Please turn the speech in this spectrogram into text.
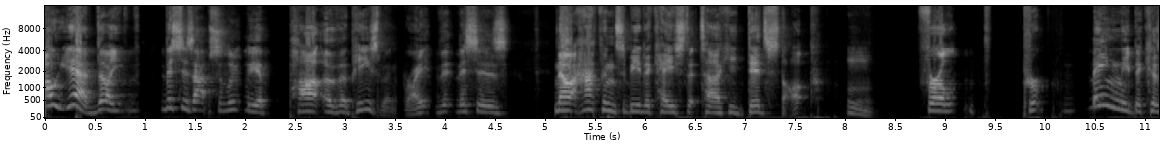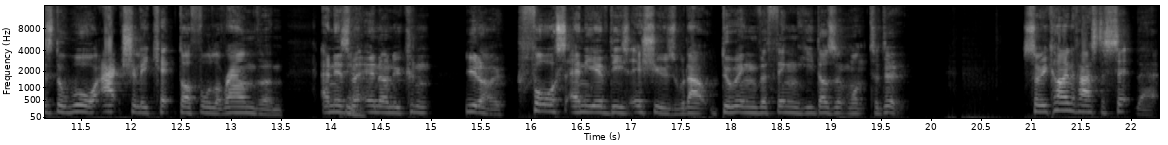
Oh yeah, like this is absolutely a part of appeasement, right? Th- This is now it happened to be the case that Turkey did stop Hmm. for a, pr- mainly because the war actually kicked off all around them, and Ismet who couldn't, you know, force any of these issues without doing the thing he doesn't want to do. So he kind of has to sit there,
